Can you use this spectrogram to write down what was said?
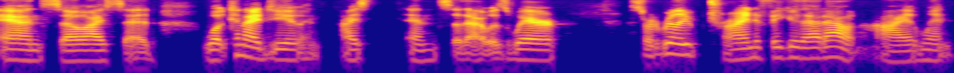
And so I said, what can I do? And I and so that was where I started really trying to figure that out. I went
